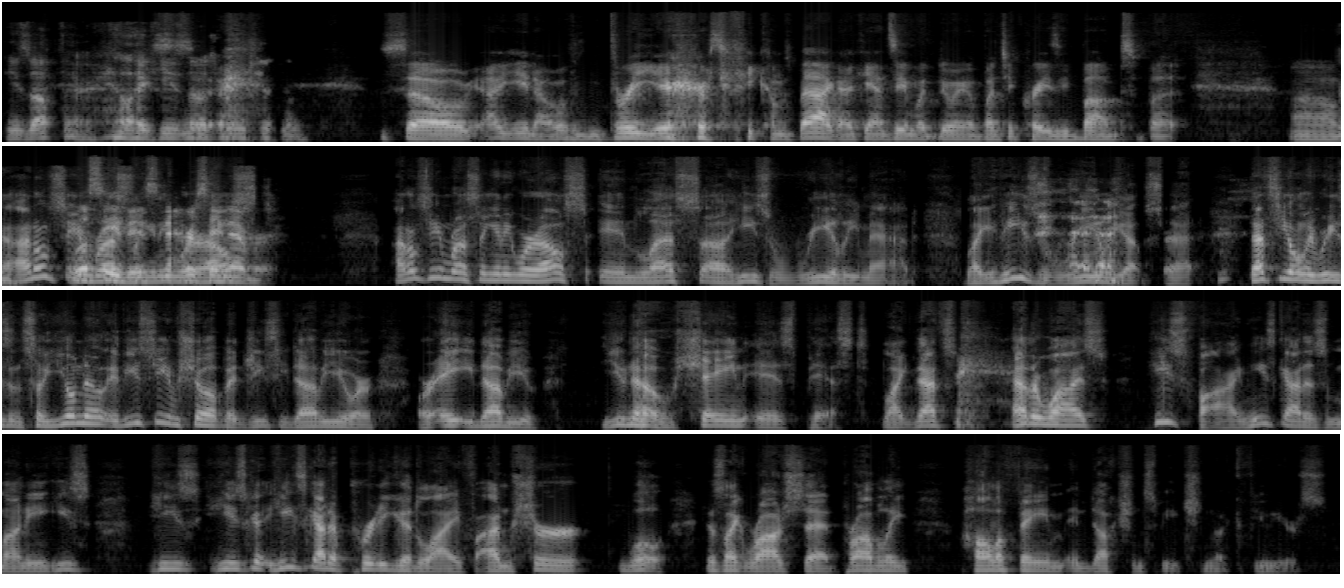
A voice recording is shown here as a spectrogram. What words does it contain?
He's up there. like he's no spring chicken. So uh, you know, three years if he comes back, I can't see him doing a bunch of crazy bumps. But um, yeah, I don't see we'll him wrestling anywhere never else. Never. I don't see him wrestling anywhere else unless uh, he's really mad. Like if he's really upset, that's the only reason. So you'll know if you see him show up at GCW or or AEW, you know Shane is pissed. Like that's otherwise he's fine. He's got his money. He's he's he's got he's got a pretty good life. I'm sure will just like Raj said, probably Hall of Fame induction speech in a few years.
